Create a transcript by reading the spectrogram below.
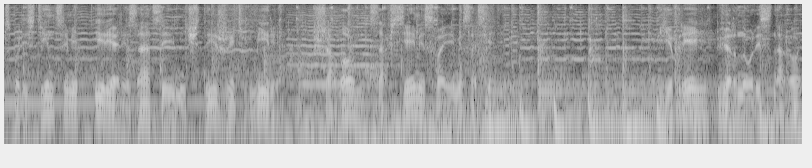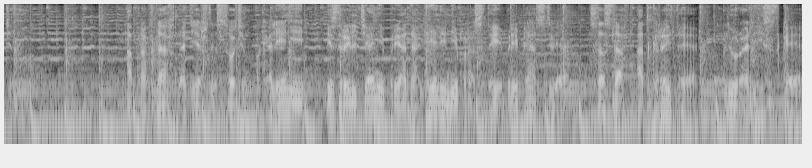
с палестинцами и реализацией мечты жить в мире, в шалом со всеми своими соседями. Евреи вернулись на родину. Оправдав надежды сотен поколений, израильтяне преодолели непростые препятствия, создав открытое, плюралистское,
